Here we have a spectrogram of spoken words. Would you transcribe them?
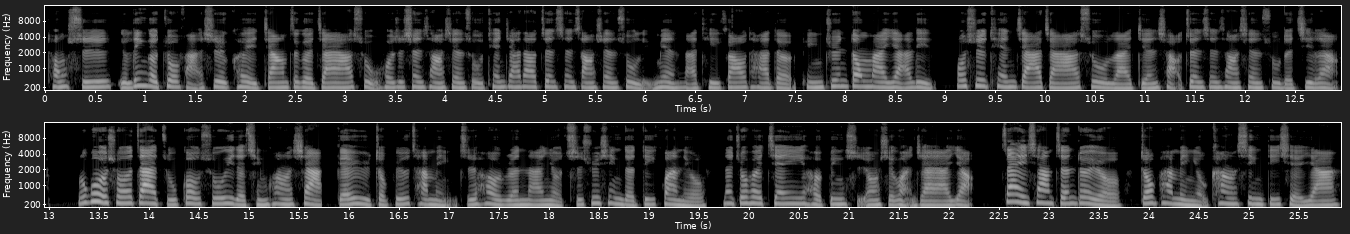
同时，有另一个做法是可以将这个加压素或是肾上腺素添加到正肾上腺素里面，来提高它的平均动脉压力。或是添加加压素来减少正肾上腺素的剂量。如果说在足够输液的情况下，给予 d o b u t a m i n 之后仍然有持续性的低灌流，那就会建议合并使用血管加压药。在一项针对有 dopamine 有抗性低血压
